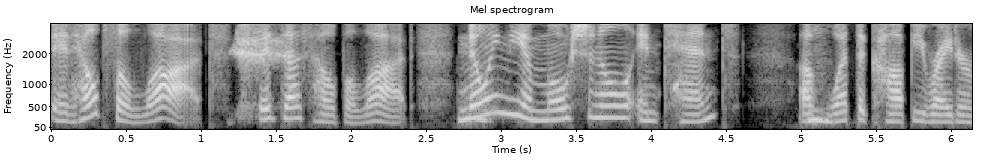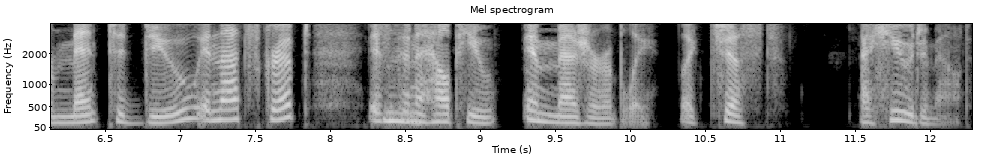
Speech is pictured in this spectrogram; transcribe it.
It helps a lot. It does help a lot. Knowing the emotional intent of mm-hmm. what the copywriter meant to do in that script is mm-hmm. going to help you immeasurably, like just a huge amount.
